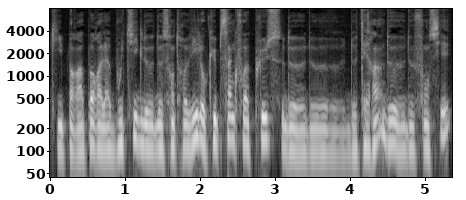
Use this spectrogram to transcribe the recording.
qui, par rapport à la boutique de, centre-ville, occupe cinq fois plus de, de, de terrain, de, de foncier.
